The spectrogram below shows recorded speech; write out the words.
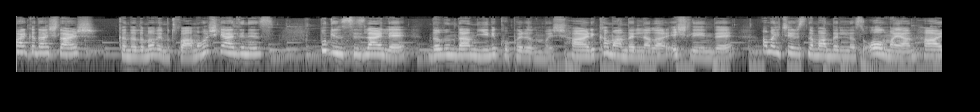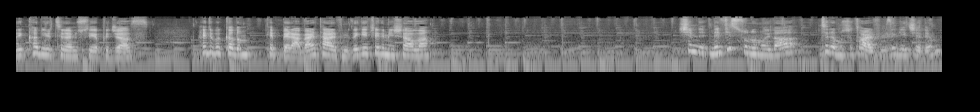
arkadaşlar. Kanalıma ve mutfağıma hoş geldiniz. Bugün sizlerle dalından yeni koparılmış harika mandalinalar eşliğinde ama içerisinde mandalinası olmayan harika bir tiramisu yapacağız. Hadi bakalım hep beraber tarifimize geçelim inşallah. Şimdi nefis sunumuyla tiramisu tarifimize geçelim.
